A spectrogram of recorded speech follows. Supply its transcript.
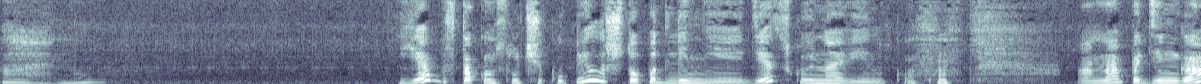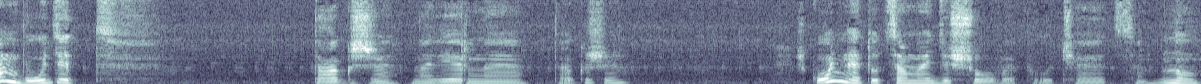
ну, я бы в таком случае купила что подлиннее, детскую новинку. Она по деньгам будет также, наверное, также. Школьная тут самая дешевая получается. Ну,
